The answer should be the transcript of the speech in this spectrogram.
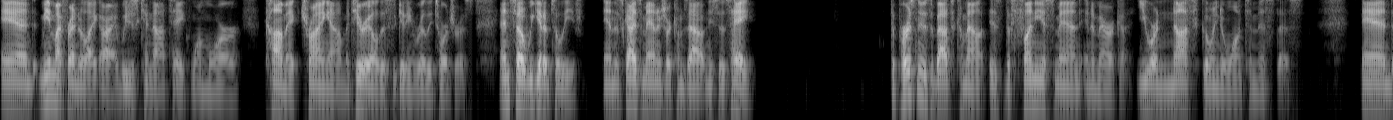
And me and my friend are like, all right, we just cannot take one more comic trying out material. This is getting really torturous. And so we get up to leave. And this guy's manager comes out and he says, Hey, the person who's about to come out is the funniest man in America. You are not going to want to miss this. And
